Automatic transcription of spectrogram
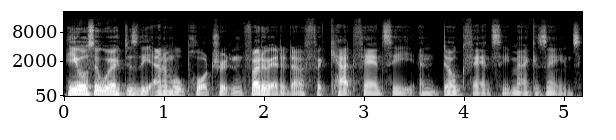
He also worked as the animal portrait and photo editor for Cat Fancy and Dog Fancy magazines,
